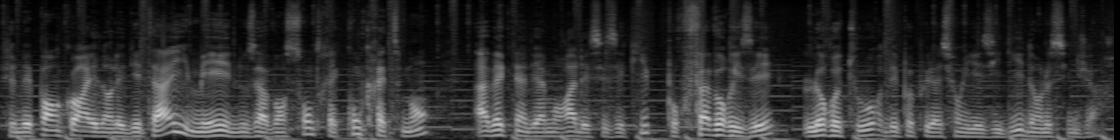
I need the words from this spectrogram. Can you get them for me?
Je ne vais pas encore aller dans les détails, mais nous avançons très concrètement avec Nadia Mourad et ses équipes pour favoriser le retour des populations yézidis dans le Sinjar.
